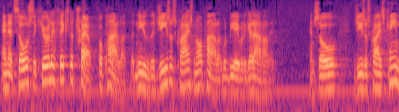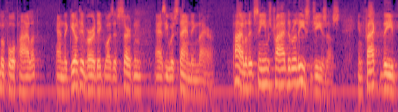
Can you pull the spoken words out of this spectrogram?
and had so securely fixed a trap for Pilate that neither the Jesus Christ nor Pilate would be able to get out of it. And so Jesus Christ came before Pilate and the guilty verdict was as certain as he was standing there. Pilate, it seems, tried to release Jesus. In fact, the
